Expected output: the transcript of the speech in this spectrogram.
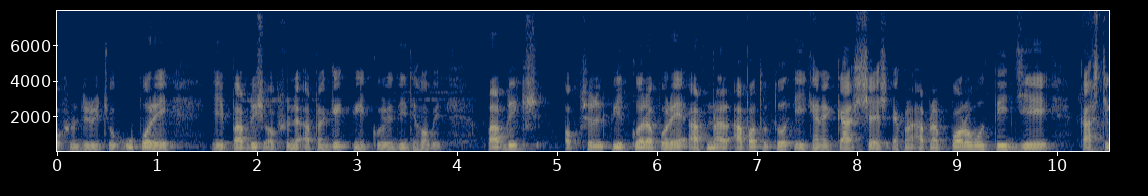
অপশনটি রয়েছে, উপরে এই পাবলিশ অপশনে আপনাকে ক্লিক করে দিতে হবে। পাবলিশ অপশনে ক্লিক করার পরে আপনার আপাতত এইখানে কাজ শেষ। এখন আপনার পরবর্তী যে কাজটি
